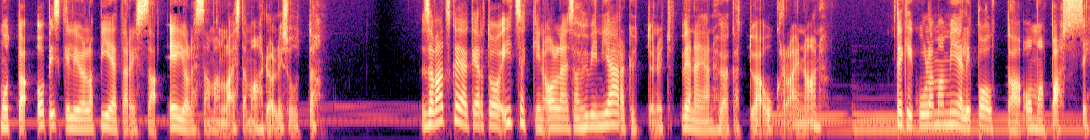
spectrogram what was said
mutta opiskelijoilla Pietarissa ei ole samanlaista mahdollisuutta. Zavatskaja kertoo itsekin olleensa hyvin järkyttynyt Venäjän hyökättyä Ukrainaan. Teki kuulemma mieli polttaa oma passi.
